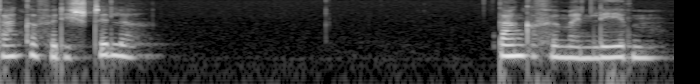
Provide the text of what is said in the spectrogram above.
Danke für die Stille. Danke für mein Leben.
